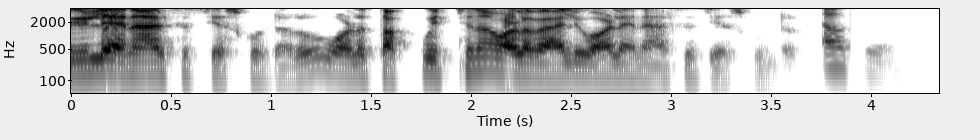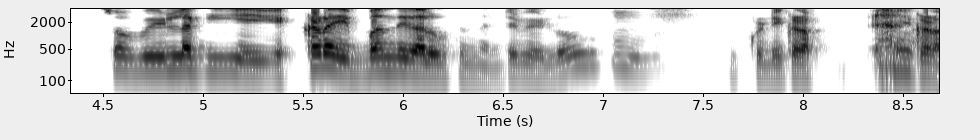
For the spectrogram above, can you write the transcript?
వీళ్ళే అనాలిసిస్ చేసుకుంటారు. వాళ్ళు తక్కువ ఇచ్చినా వాళ్ళ వాల్యూ వాళ్ళే అనాలిసిస్ చేసుకుంటారు. సో వీళ్ళకి ఎక్కడ ఇబ్బంది కలుగుతుందంటే వీళ్ళు ఇప్పుడు ఇక్కడ ఇక్కడ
